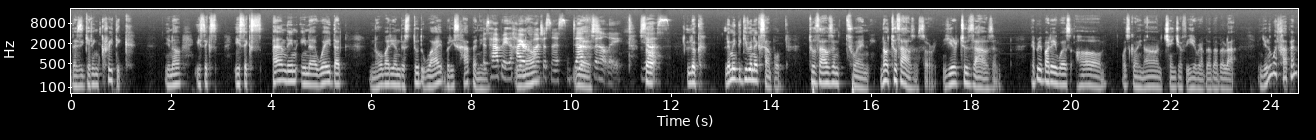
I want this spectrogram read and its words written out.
that is getting critic. You know, is ex, is expanding in a way that nobody understood why, but it's happening. It's happening. The higher know? consciousness, Yes. definitely. So yes. look, let me give you an example. 2020, no, 2000, sorry, year 2000. Everybody was, oh, what's going on? Change of era, blah, blah, blah, blah. And you know what happened?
